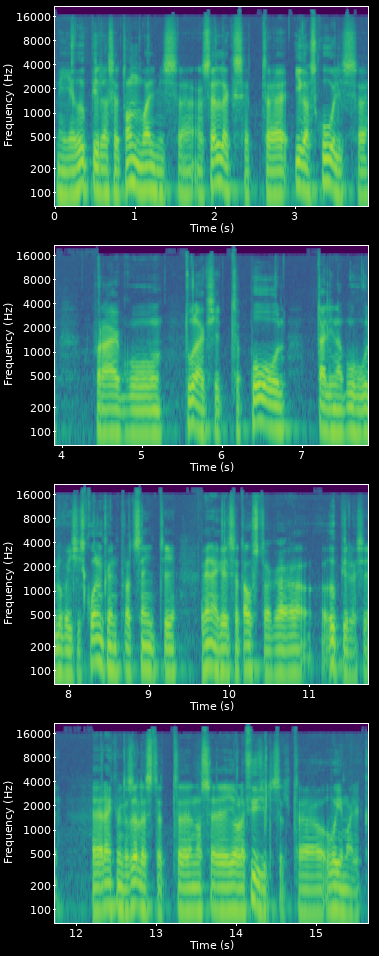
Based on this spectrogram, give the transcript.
meie õpilased on valmis selleks, et igas koolis praegu tuleksid pool Tallinna puhul või siis kolmkümmend protsenti venekeelse taustaga õpilasi. rääkimata sellest, et noh, see ei ole füüsiliselt võimalik.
